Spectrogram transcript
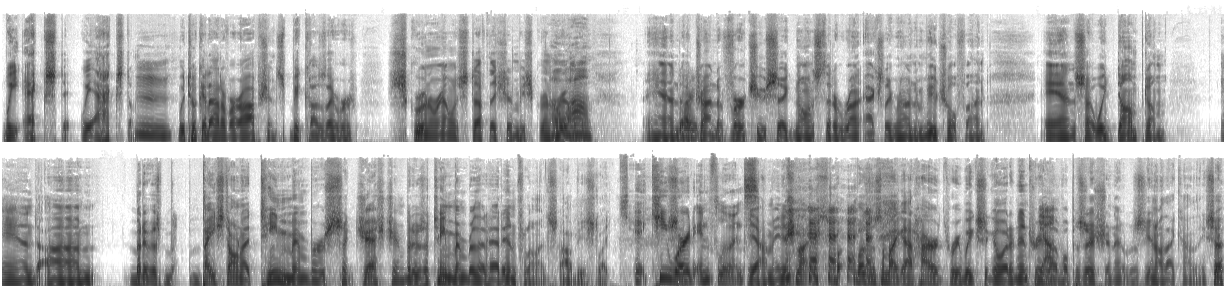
we axed it. We axed them. We took it out of our options because they were screwing around with stuff they shouldn't be screwing Oh, around wow. with, and uh, Right. trying to virtue signal instead of run actually running a mutual fund. And so we dumped them. And um, but it was based on a team member's suggestion. But it was a team member that had influence, obviously. Keyword influence. Yeah, I mean, it's not. It wasn't somebody got hired three weeks ago at an entry level position. It was, you know, that kind of thing. So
